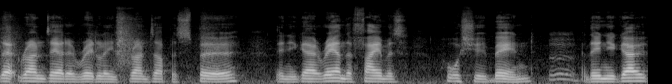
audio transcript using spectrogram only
that runs out of Redlynch runs up a spur, then you go around the famous Horseshoe Bend, and then you go.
